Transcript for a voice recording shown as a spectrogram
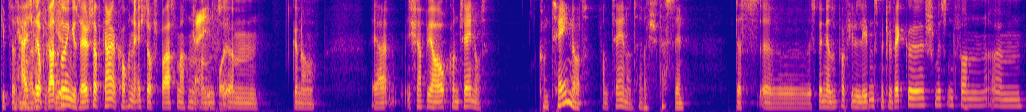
gibt es das Ja, ich glaube, gerade so in Gesellschaft kann ja Kochen echt auch Spaß machen. Ja, und voll. ähm, genau. Ja, ich habe ja auch Containert. Containert. Containert. hab Was ist das denn? Das, äh, es werden ja super viele Lebensmittel weggeschmissen von, ähm,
